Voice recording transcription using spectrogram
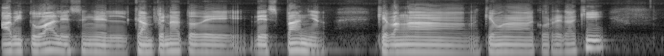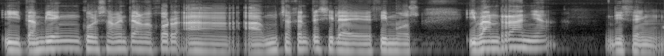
habituales en el Campeonato de, de España que van, a, que van a correr aquí. Y también, curiosamente, a lo mejor a, a mucha gente si le decimos Iván Raña, dicen,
